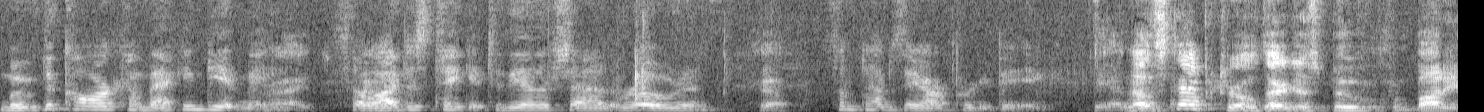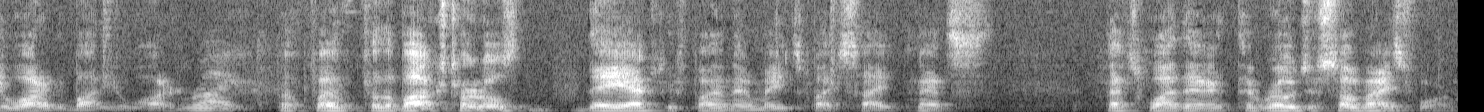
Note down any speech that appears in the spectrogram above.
move the car, come back and get me. Right, So I right. just take it to the other side of the road, and Yeah. sometimes they are pretty big. Yeah, now the snapper turtles, they're just moving from body of water to body of water. Right. But for, for the box turtles, they actually find their mates by sight, and that's, that's why their, the roads are so nice for them.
